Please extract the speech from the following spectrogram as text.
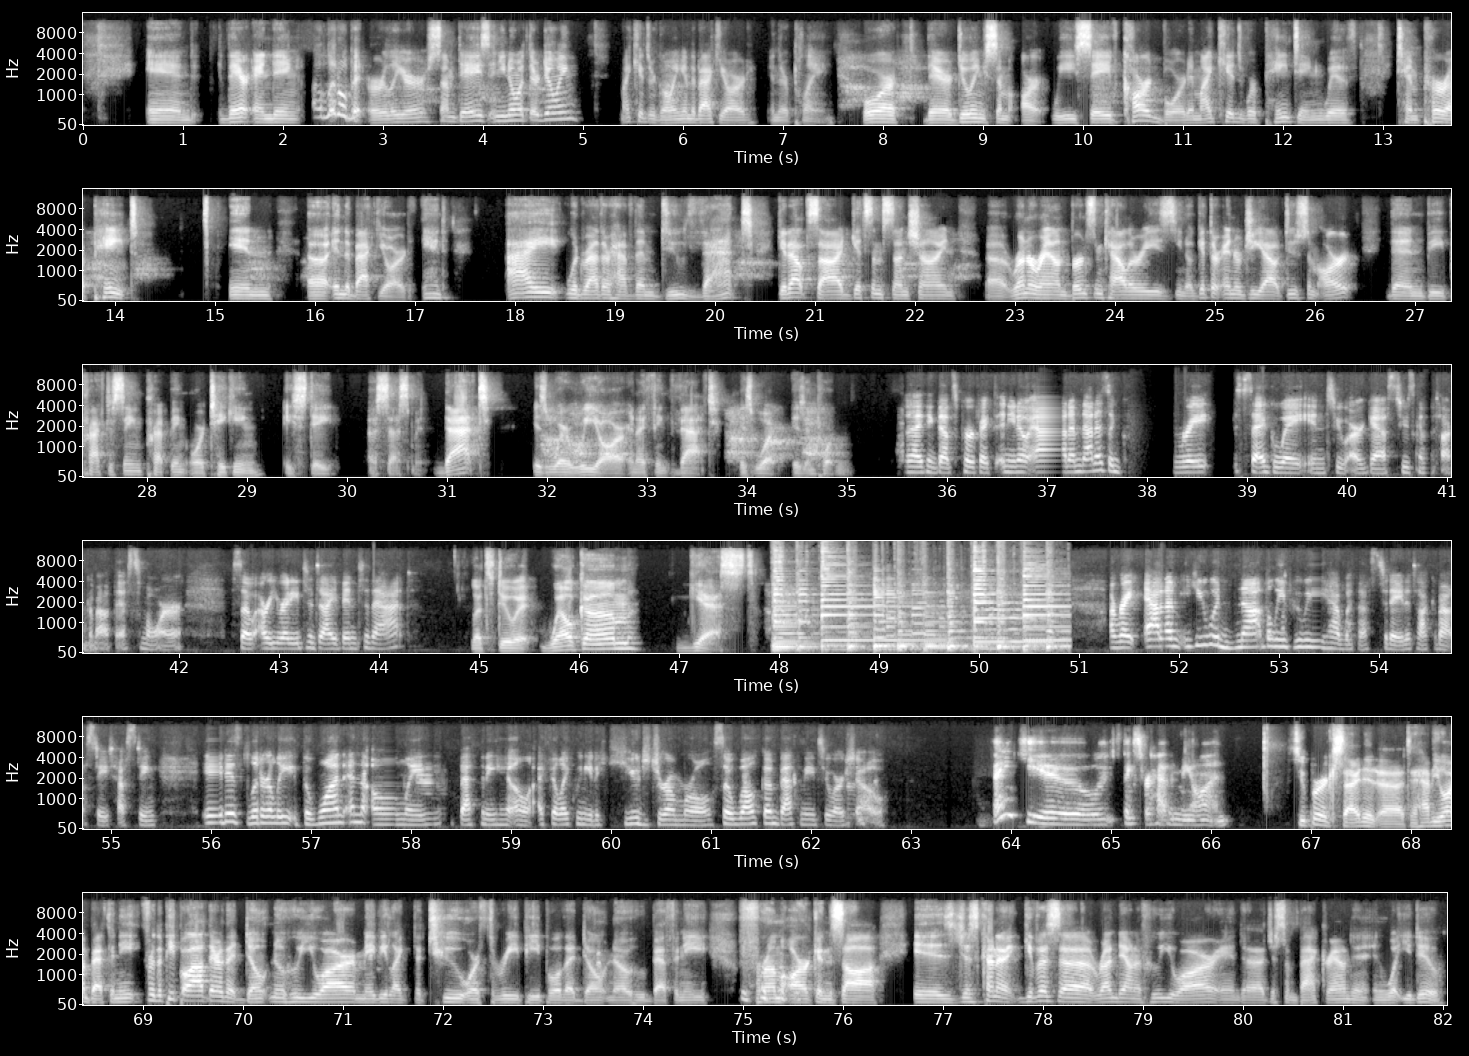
And they're ending a little bit earlier some days. And you know what they're doing? My kids are going in the backyard and they're playing or they're doing some art. We save cardboard and my kids were painting with tempera paint in uh, in the backyard. And I would rather have them do that, get outside, get some sunshine, uh, run around, burn some calories, you know, get their energy out, do some art than be practicing, prepping, or taking a state assessment. That is where we are. And I think that is what is important. I think that's perfect. And you know, Adam, that is a great segue into our guest who's going to talk about this more. So, are you ready to dive into that? Let's do it. Welcome, guest. All right, Adam, you would not believe who we have with us today to talk about state testing. It is literally the one and the only Bethany Hill. I feel like we need a huge drum roll. So, welcome, Bethany, to our show. Thank you. Thanks for having me on. Super excited uh, to have you on, Bethany. For the people out there that don't know who you are, maybe like the two or three people that don't know who Bethany from Arkansas is, just kind of give us a rundown of who you are and uh, just some background and, and what you do.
